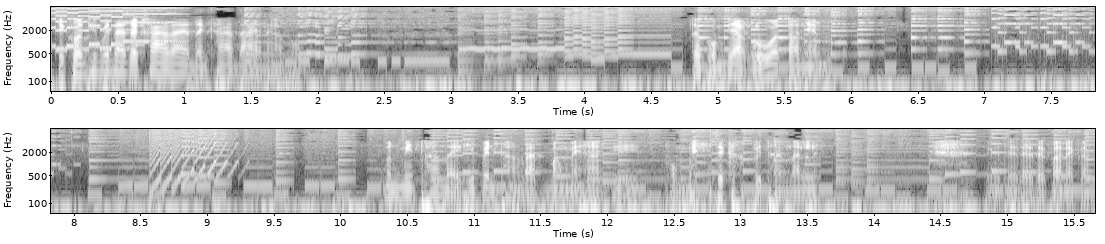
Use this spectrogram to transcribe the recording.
ไอคนที่ไม่น่าจะฆ่าได้ดันฆ่าได้นะครับผม แต่ผมอยากรู้ว่าตอนเนี้ยมันมีทางไหนที่เป็นทางลัดบ้างไหมฮะที่ผมไม่จะกลับไปทางนั้นเลย เดี๋ยวเดี๋ยวเดี๋ยวก่อนเดี๋ยวก่อน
